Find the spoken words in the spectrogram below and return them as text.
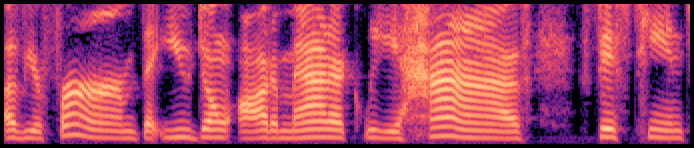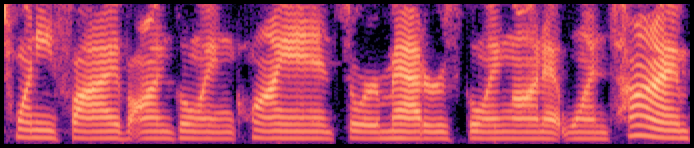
of your firm that you don't automatically have 15 25 ongoing clients or matters going on at one time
